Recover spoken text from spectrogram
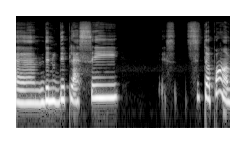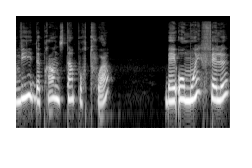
euh, de nous déplacer. Si tu n'as pas envie de prendre du temps pour toi, ben au moins fais-le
